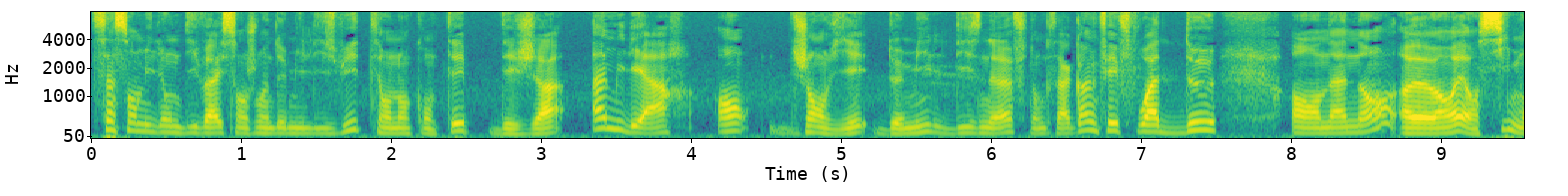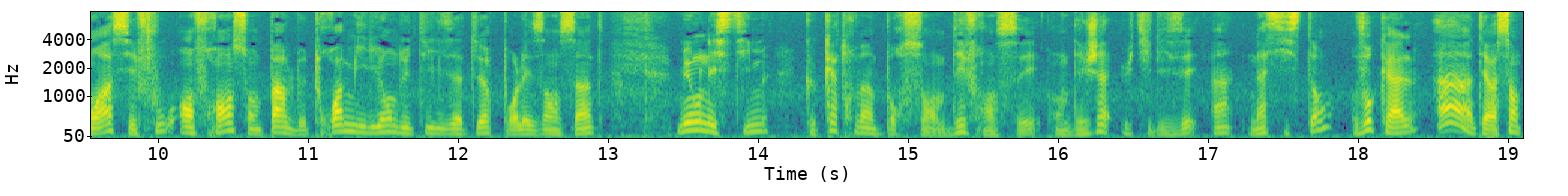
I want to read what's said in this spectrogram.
500 millions de devices en juin 2018 et on en comptait déjà 1 milliard en janvier 2019. Donc ça a quand même fait x2 en un an, euh, en 6 mois, c'est fou. En France, on parle de 3 millions d'utilisateurs pour les enceintes, mais on estime que 80% des Français ont déjà utilisé un assistant vocal. Ah, intéressant.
